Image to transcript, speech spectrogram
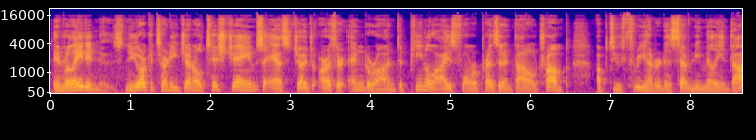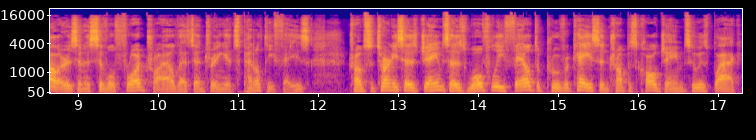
In related news, New York Attorney General Tish James asked Judge Arthur Engoron to penalize former President Donald Trump up to $370 million in a civil fraud trial that's entering its penalty phase. Trump's attorney says James has woefully failed to prove her case, and Trump has called James, who is black,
